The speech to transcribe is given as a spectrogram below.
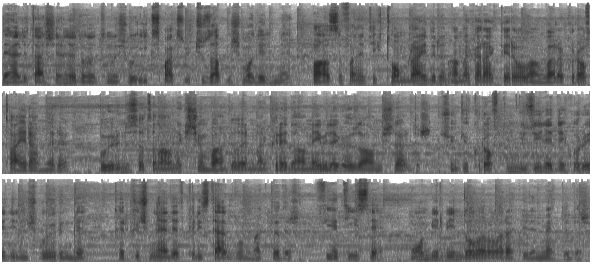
değerli taşlarıyla donatılmış bu Xbox 360 modeline bazı fanatik Tomb Raider'ın ana karakteri olan Lara Croft hayranları bu ürünü satın almak için bankalarından kredi almayı bile göze almışlardır. Çünkü Croft'un yüzüyle dekore edilmiş bu üründe 43 bin adet kristal bulunmaktadır. Fiyatı ise 11 bin dolar olarak bilinmektedir.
